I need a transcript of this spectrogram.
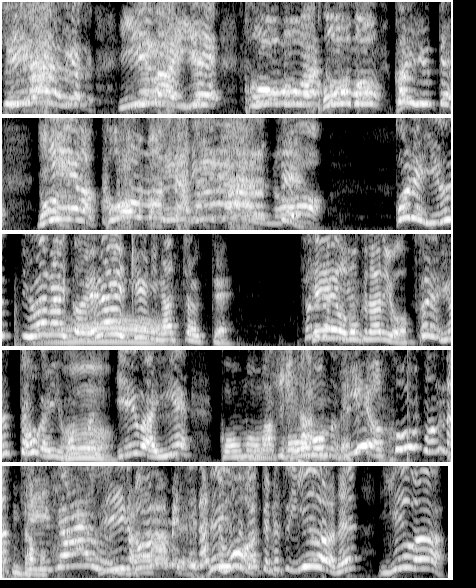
違う違う家は家肛門は肛門これ言って。家は肛門だ違うって。これ言う、言わないと偉い刑になっちゃうって。それだけ手言う重くなるよ。それ言った方がいい、本当に。家は家、肛門は肛門。って。家は肛門なんだもん。違う違うどの道だって全もだって別に家はね、家は、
